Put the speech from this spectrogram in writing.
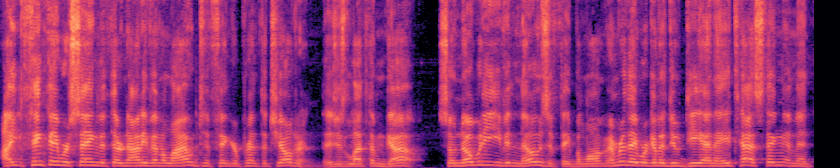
I think they were saying that they're not even allowed to fingerprint the children. They just let them go. So nobody even knows if they belong. Remember, they were going to do DNA testing, and then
